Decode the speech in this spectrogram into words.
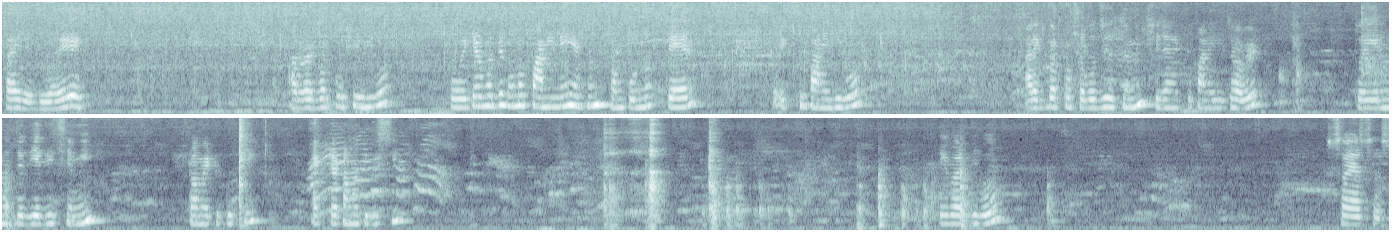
সাইডে দুয়ারে। আরও একবার কষিয়ে দিব তো এটার মধ্যে কোনো পানি নেই এখন, সম্পূর্ণ তেল। তো একটু পানি দিব। আরেকবার কষাবো যেহেতু আমি, সেজন্য একটু পানি দিতে হবে। তো এর মধ্যে দিয়ে দিচ্ছি আমি টমেটো কুচি, একটা টমেটো দিচ্ছি এবার দিব সয়া সস।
